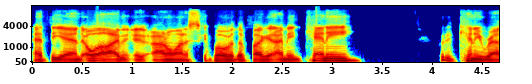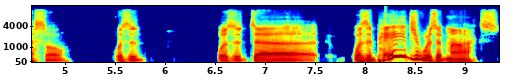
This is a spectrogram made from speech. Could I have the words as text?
at the end. Oh, well, I mean, I don't want to skip over the fucking. I mean, Kenny. Who did Kenny wrestle? Was it was it uh was it Page or was it Mox?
